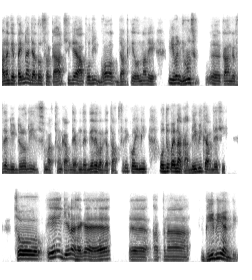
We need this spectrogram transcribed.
ਹਾਲਾਂਕਿ ਪਹਿਲਾਂ ਜਦੋਂ ਸਰਕਾਰ ਸੀਗੇ ਆਪ ਉਹਦੀ ਬਹੁਤ ਡਟ ਕੇ ਉਹਨਾਂ ਦੇ ਈਵਨ ਯੂਥ ਕਾਂਗਰਸ ਦੇ ਲੀਡਰ ਉਹਦੀ ਸਮਰਥਨ ਕਰਦੇ ਹੁੰਦੇ ਵੀ ਇਹਦੇ ਵਰਗਾ ਤਾਂ ਅਫਸਰ ਹੀ ਕੋਈ ਨਹੀਂ ਉਦੋਂ ਪਹਿਲਾਂ ਅਕਾਲੀ ਵੀ ਕਰਦੇ ਸੀ। ਸੋ ਇਹ ਜਿਹੜਾ ਹੈਗਾ ਹੈ ਅਹ, ਆਪਣਾ ਬੀਬੀਐਮਬੀ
